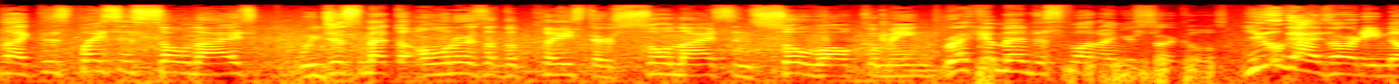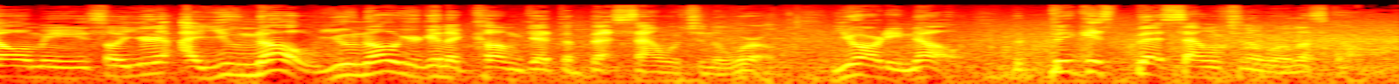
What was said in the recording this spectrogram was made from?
Like this place is so nice. We just met the owners of the place. They're so nice and so welcoming. Recommend this spot on your Sircles. You guys already know me, so you're uh, you know you know you're gonna come get the best sandwich in the world. You already know the biggest best sandwich in the world. Let's go.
